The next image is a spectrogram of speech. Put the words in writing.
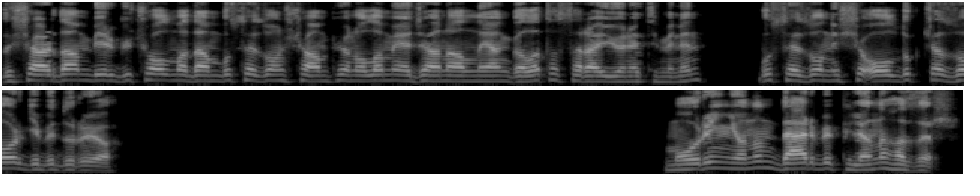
Dışarıdan bir güç olmadan bu sezon şampiyon olamayacağını anlayan Galatasaray yönetiminin bu sezon işi oldukça zor gibi duruyor. Mourinho'nun derbi planı hazır.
